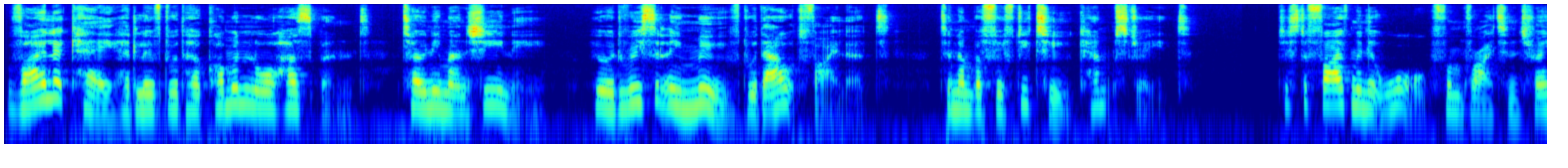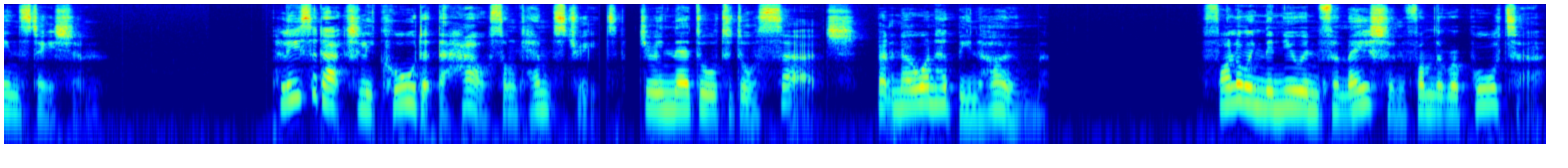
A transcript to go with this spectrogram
Violet Kay had lived with her common law husband, Tony Mancini, who had recently moved without Violet to number 52 Kemp Street, just a five minute walk from Brighton train station. Police had actually called at the house on Kemp Street during their door to door search, but no one had been home. Following the new information from the reporter,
